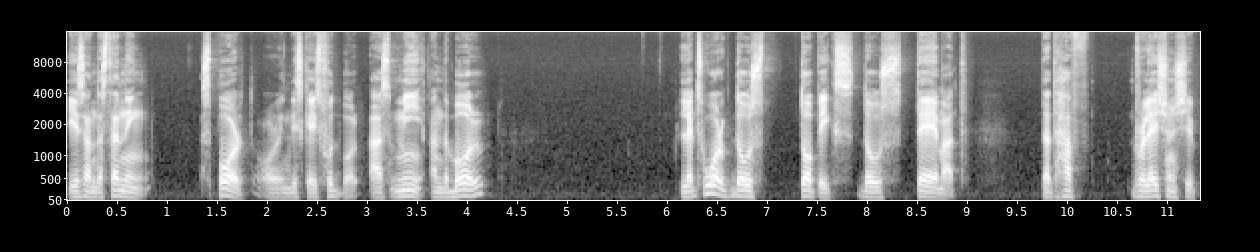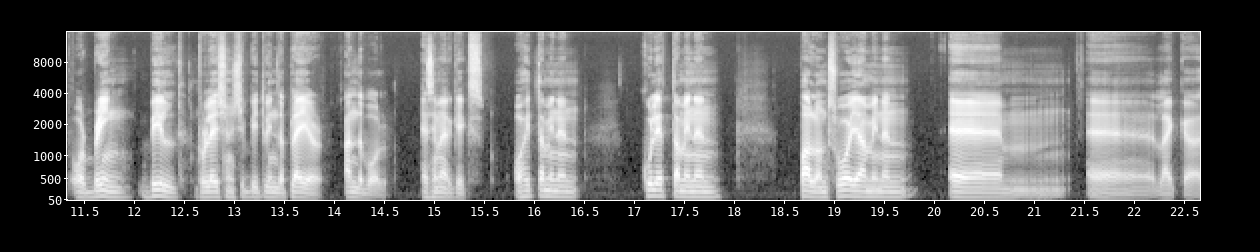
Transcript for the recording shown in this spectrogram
is understanding sport, or in this case football, as me and the ball, let's work those topics, those teemat that have relationship or bring, build relationship between the player and the ball. Esimerkiksi ohittaminen, kuljettaminen, pallon suojaaminen, um, uh, like uh,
